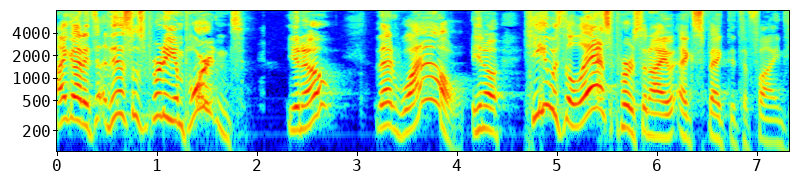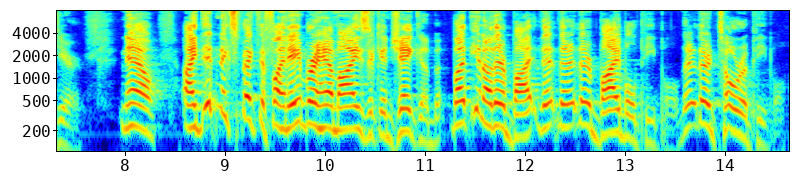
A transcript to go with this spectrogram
I got it. This was pretty important, you know? That, wow, you know, he was the last person I expected to find here. Now, I didn't expect to find Abraham, Isaac, and Jacob, but, you know, they're, they're, they're Bible people, they're, they're Torah people.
